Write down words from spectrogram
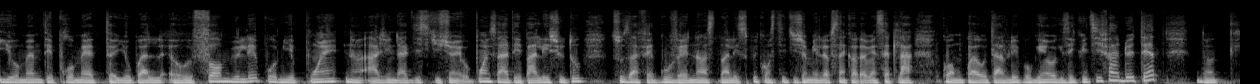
yo menm te promet yo pral reformule premier point nan agenda diskisyon yo. Point sa a te pale soutou sou gouvernance nan l'esprit konstitisyon 1957 la kom kwa yo tavle pou gen yo ekzekwitif a de tet. Donk,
